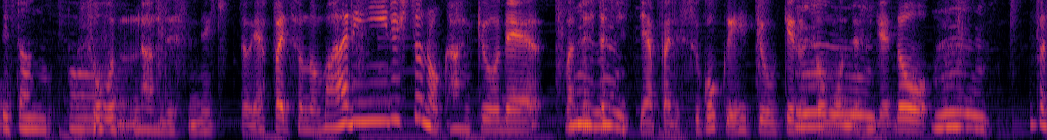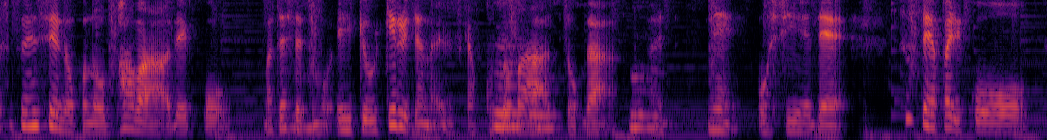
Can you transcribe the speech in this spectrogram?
出たの。かそうなんですねきっと。やっぱりその周りにいる人の環境で私たちってやっぱりすごく影響を受けると思うんですけど、うんうん、やっぱ先生のこのパワーでこう私たちも影響を受けるじゃないですか言葉とか、うん、ね、教えで。そうするとやっぱりこう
